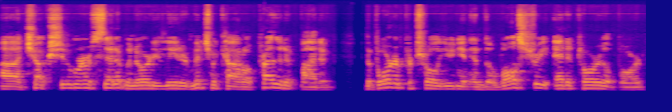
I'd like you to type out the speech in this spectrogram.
uh, Chuck Schumer, Senate Minority Leader Mitch McConnell, President Biden, the Border Patrol Union, and the Wall Street Editorial Board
